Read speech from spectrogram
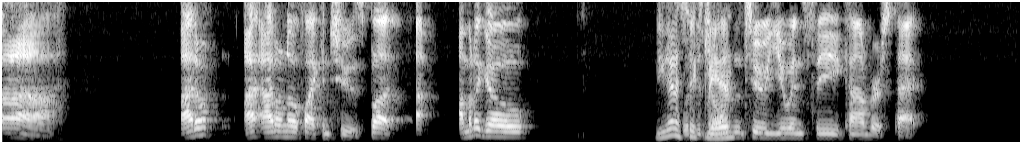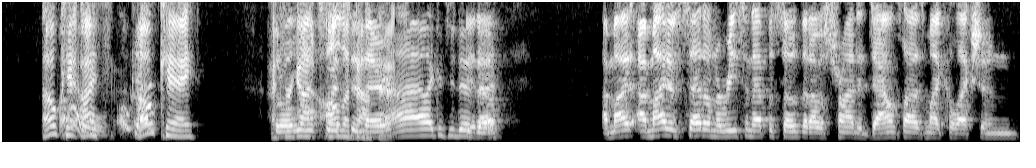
Ah. I don't. I, I don't know if I can choose, but I, I'm gonna go You got a with six the man. Jordan Two UNC Converse pack. Okay, Oh, I okay. okay. I Throw a forgot all twist in about there. that. I like what you did You there. know, I might I might have said on a recent episode that I was trying to downsize my collection.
